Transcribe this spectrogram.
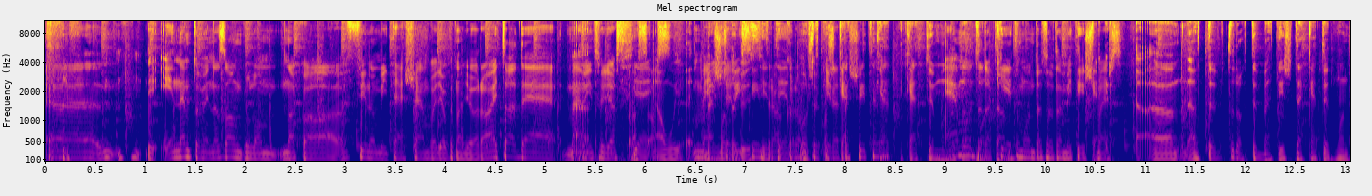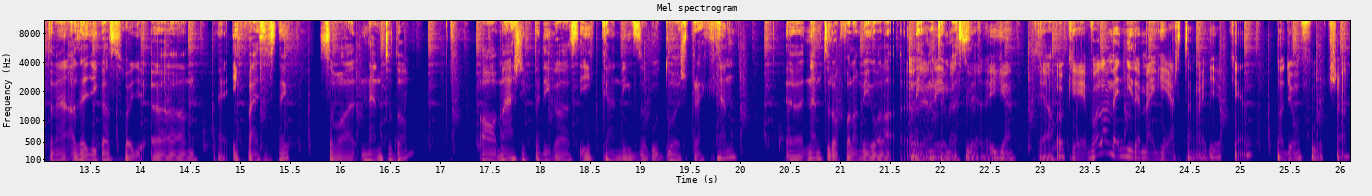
Okay. én nem tudom, én az angolomnak a finomításán vagyok nagyon rajta, de mármint, hogy azt, azt, azt amúgy mesteri szintre akarom most- most tökéletesíteni. kett- kett- kettő mondatot Elmondtad a mondtam. két mondatot, amit ismersz. Több- tudok többet is, de kettőt mondtam el. Az egyik az, hogy ö, ich weiß es nicht, szóval nem tudom. A másik pedig az ich kann nicht so gut nem tudok valami jól németül németül, beszélni. igen. Ja. Oké, okay, valamennyire megértem egyébként. Nagyon furcsa.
